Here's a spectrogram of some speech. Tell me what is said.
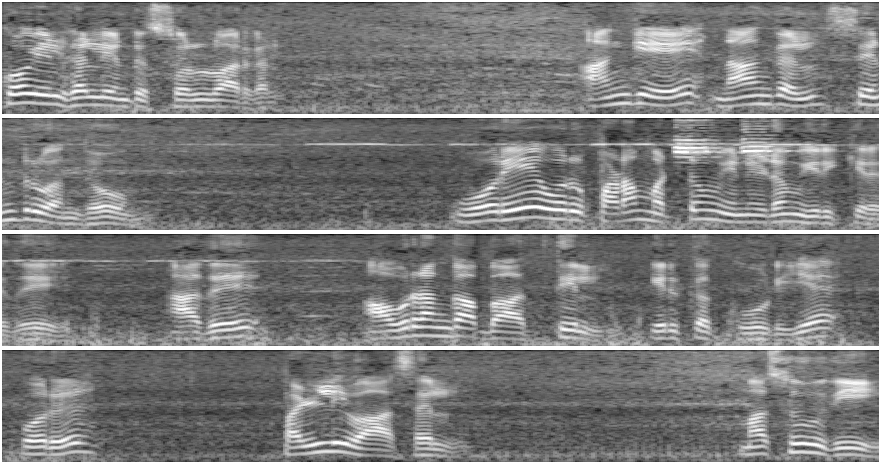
கோயில்கள் என்று சொல்வார்கள். அங்கே நாங்கள் சென்று வந்தோம். ஒரே ஒரு படம் மட்டும் என்னிடம் இருக்கிறது. அது அவுரங்காபாத்தில் இருக்கக்கூடிய ஒரு பள்ளிவாசல் மசூதி.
